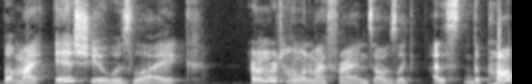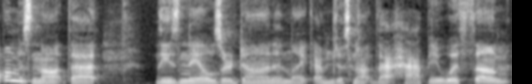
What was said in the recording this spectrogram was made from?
But my issue was like, I remember telling one of my friends, I was like, I just, the problem is not that these nails are done and like I'm just not that happy with them.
